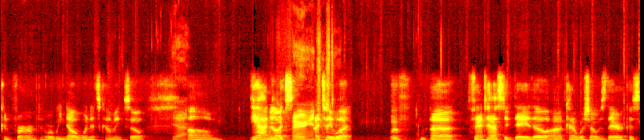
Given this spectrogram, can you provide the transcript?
confirmed, or we know when it's coming. So, Yeah. um, yeah, no, it's Very I tell you what, with uh, fantastic day though. I kind of wish I was there because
